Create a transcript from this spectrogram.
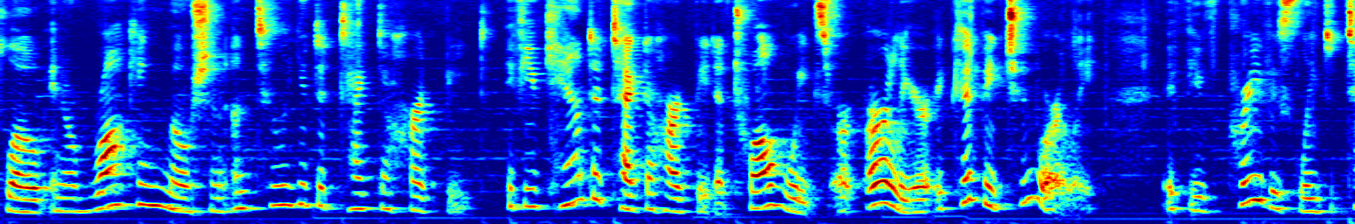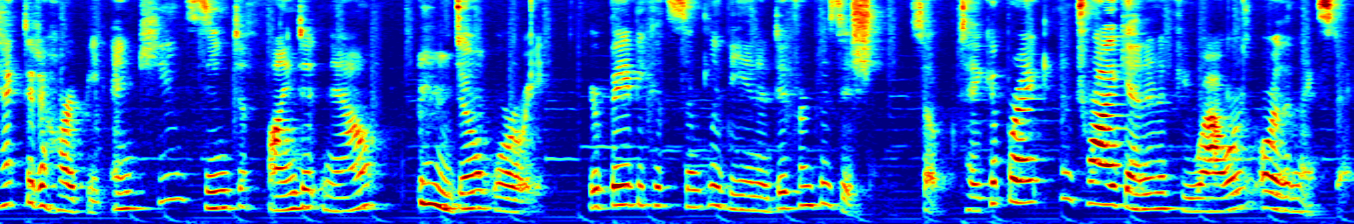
probe in a rocking motion until you detect a heartbeat. If you can't detect a heartbeat at 12 weeks or earlier, it could be too early. If you've previously detected a heartbeat and can't seem to find it now, don't worry. Your baby could simply be in a different position. So take a break and try again in a few hours or the next day.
